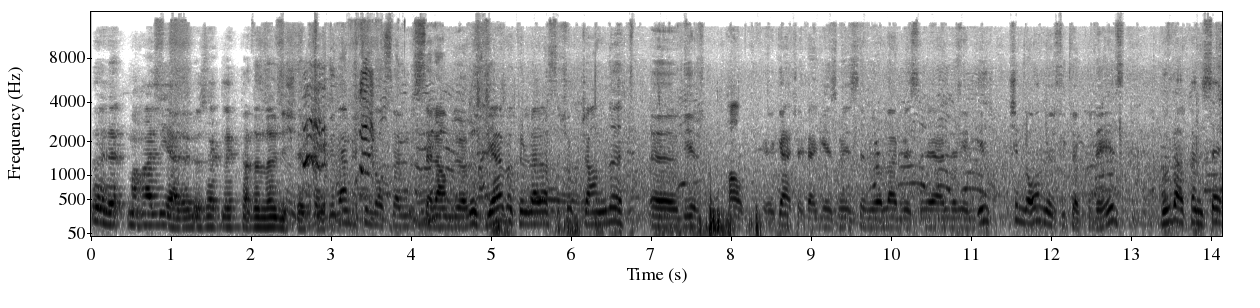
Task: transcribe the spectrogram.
Böyle mahalli yerler, özellikle kadınların işlettiği. Birden bütün dostlarımızı selamlıyoruz. Diyarbakırlılar aslında çok canlı e, bir halk. E, Gerçekten gezmeyi seviyorlar, vesile yerleri ilginç. Şimdi 10 gözlü köprüdeyiz. Burada akan ise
